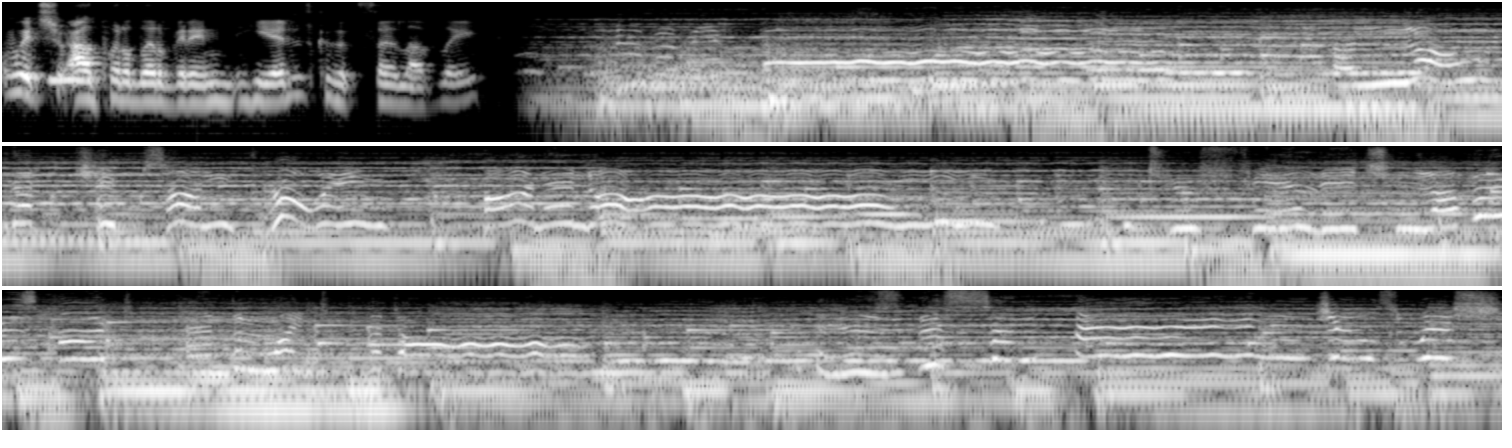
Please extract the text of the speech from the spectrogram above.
which I'll put a little bit in here just because it's so lovely. Each lover's heart and light the dawn. Is this an angel's wish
